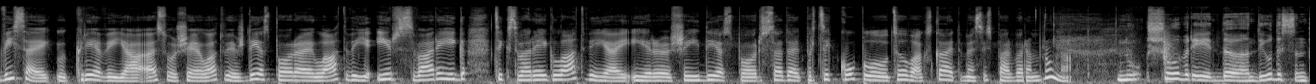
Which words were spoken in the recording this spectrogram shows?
visai Krievijā esošajai latviešu diasporai Latvija ir svarīga. Cik svarīga Latvijai ir? Ir šī diasporas sadaļa, par cik kuplu cilvēku skaitu mēs vispār varam runāt? Nu, šobrīd 20.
